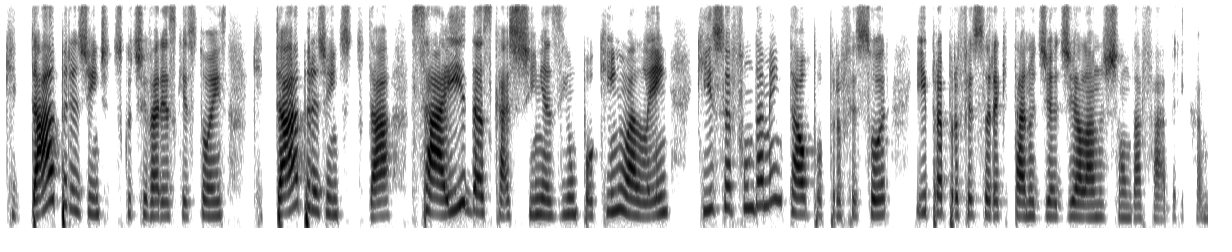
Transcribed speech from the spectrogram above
que dá para a gente discutir várias questões, que dá para a gente estudar, sair das caixinhas e um pouquinho além, que isso é fundamental para o professor e para a professora que está no dia a dia lá no chão da fábrica.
